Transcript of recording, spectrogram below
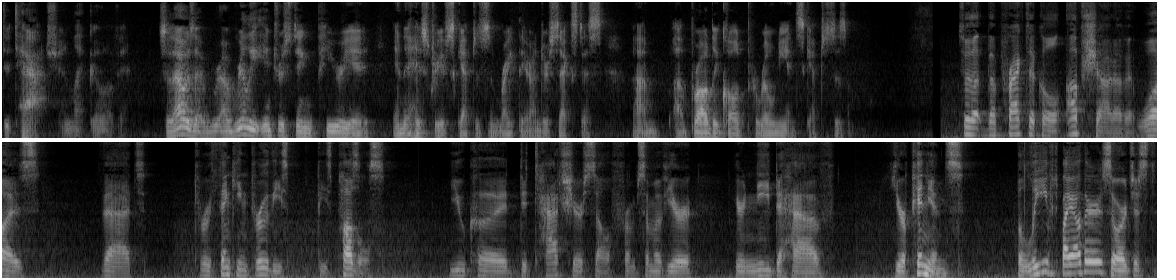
detach and let go of it. So that was a, a really interesting period in the history of skepticism right there under Sextus, um, uh, broadly called Pyrrhonian skepticism. So the, the practical upshot of it was that through thinking through these these puzzles, you could detach yourself from some of your your need to have your opinions believed by others or just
